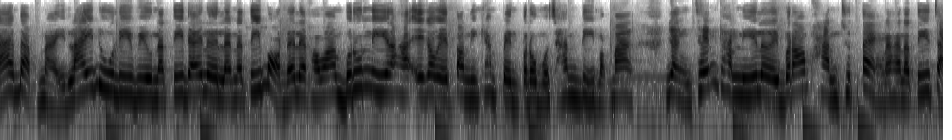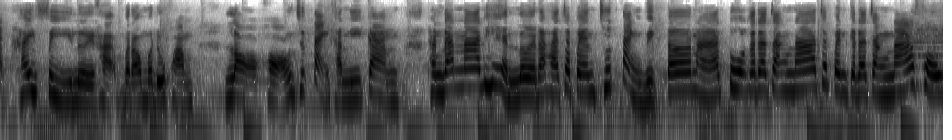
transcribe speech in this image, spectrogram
ได้แบบไหนไล่ดูรีวิวนัตตี้ได้เลยและนัตตี้บอกได้เลยค่ะว่ารุ่นนี้นะคะ XLS ตอนนี้แคมเปญโปรโมชั่นดีมากๆ อย่างเช่นคันนี้เลยรอบพันชุดแต่งนะคะนัตตี้จัดให้ฟรีเลยค่ะ เรามาดูความหล่อของชุดแต่งคันนี้กัน ทางด้านหน้าที่เห็นเลยนะคะ จะเป็นชุดแต่งวิกเตอร์นะ ตัวกระจังหน้าจะเป็นกระจังหน้าทรง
